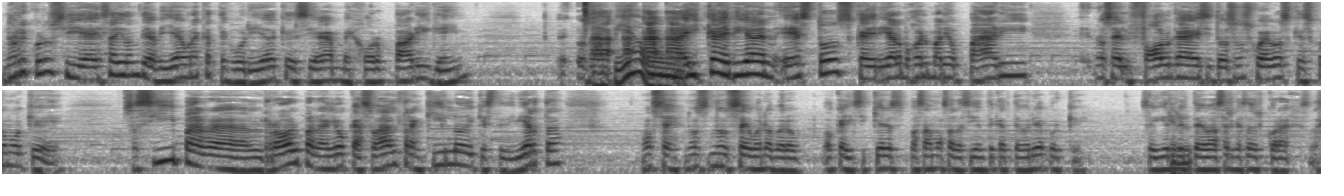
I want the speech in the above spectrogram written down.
no recuerdo si es ahí donde había una categoría que decía mejor party game. Eh, o sea, ahí caería en estos, caería a lo mejor el Mario Party no sé, el Fall Guys y todos esos juegos que es como que, o sea, sí, para el rol, para algo casual, tranquilo y que te divierta. No sé, no, sé, bueno, pero ok, si quieres pasamos a la siguiente categoría porque seguirle te va a hacer que hacer corajes.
